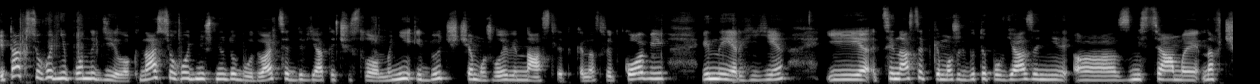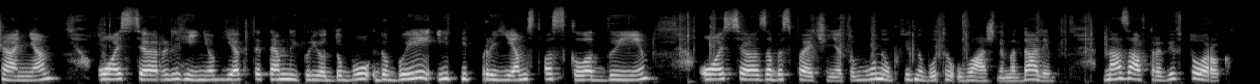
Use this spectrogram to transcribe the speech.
І так, сьогодні понеділок, на сьогоднішню добу, 29 число, мені йдуть ще можливі наслідки, наслідкові енергії. І ці наслідки можуть бути пов'язані е, з місцями навчання, ось е, релігійні об'єкти, темний період добу, доби і підприємства, склади, ось е, забезпечення. Тому необхідно бути уважними. Далі на завтра, вівторок,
